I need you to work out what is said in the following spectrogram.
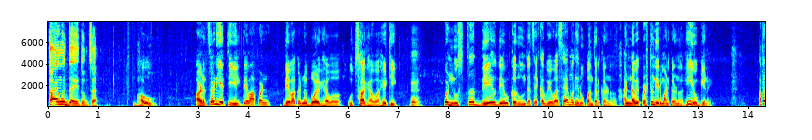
काय मुद्दा आहे तुमचा? भाऊ अडचण येतील तेव्हा आपण देवाकडनं बळ घ्यावं उत्साह घ्यावा हे ठीक. हं. पण नुसतं देव देव करून त्याचं एका व्यवसायामध्ये रूपांतर करणं आणि नवे प्रश्न निर्माण करणं हे योग्य नाही. आता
